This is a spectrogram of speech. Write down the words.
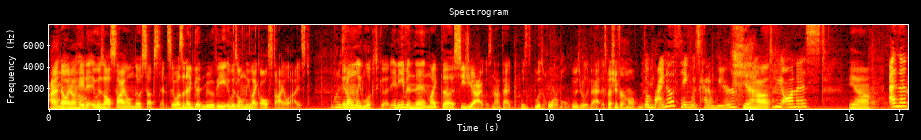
I no, I don't hate it. It was all style, and no substance. It wasn't a good movie. It was only like all stylized. It only looked good, and even then, like the CGI was not that was was horrible. It was really bad, especially for a Marvel movie. the rhino thing was kind of weird, yeah, to be honest. yeah. And then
